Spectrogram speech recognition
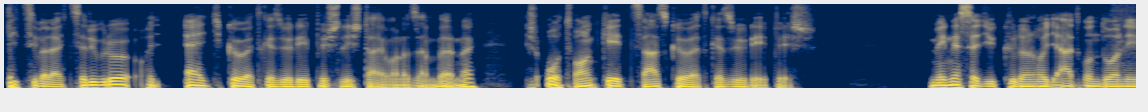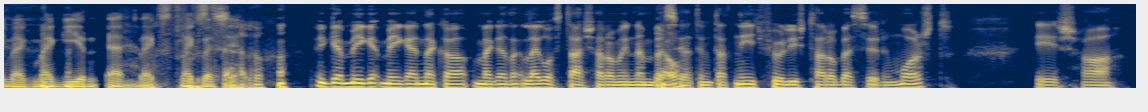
picivel egyszerűbbről, hogy egy következő lépés listája van az embernek, és ott van 200 következő lépés. Még ne szedjük külön, hogy átgondolni, meg megírni, meg, meg, megbeszélni. Igen, még, még ennek a, meg a legosztásáról még nem beszéltünk, tehát négy főlistáról beszélünk most, és ha,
